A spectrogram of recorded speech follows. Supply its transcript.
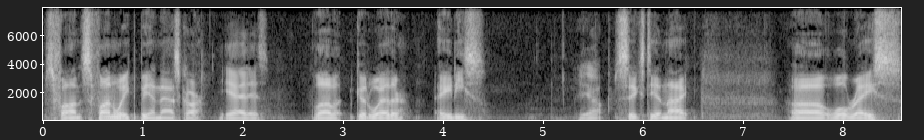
It's fun. It's a fun week to be in NASCAR. Yeah, it is. Love it. Good weather. 80s, Yeah. 60 at night. Uh, we'll race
